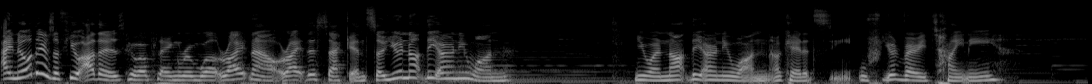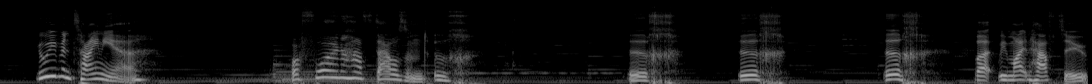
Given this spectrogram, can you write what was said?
I know there's a few others who are playing RimWorld right now, right this second. So you're not the only one. You are not the only one. Okay, let's see. Oof, you're very tiny. You're even tinier. For four and a half thousand. Ugh. Ugh. Ugh. Ugh. But we might have to.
